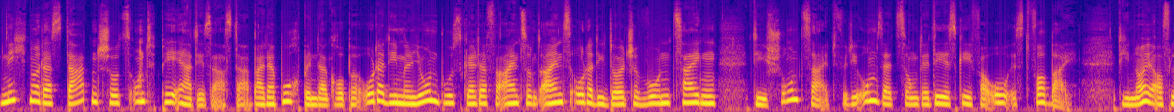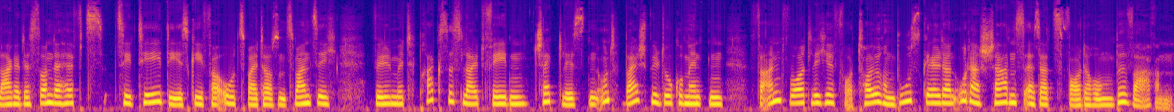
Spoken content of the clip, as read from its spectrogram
Nicht nur das Datenschutz- und PR-Desaster bei der Buchbindergruppe oder die Millionen Bußgelder für 1 und 1 oder die Deutsche Wohnen zeigen, die Schonzeit für die Umsetzung der DSGVO ist vorbei. Die Neuauflage des Sonderhefts CT DSGVO 2020 will mit Praxisleitfäden, Checklisten und Beispieldokumenten Verantwortliche vor teuren Bußgeldern oder Schadensersatzforderungen bewahren.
